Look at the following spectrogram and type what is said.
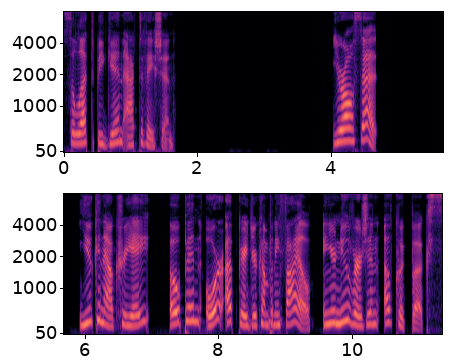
Select Begin Activation. You're all set. You can now create, open, or upgrade your company file in your new version of QuickBooks.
